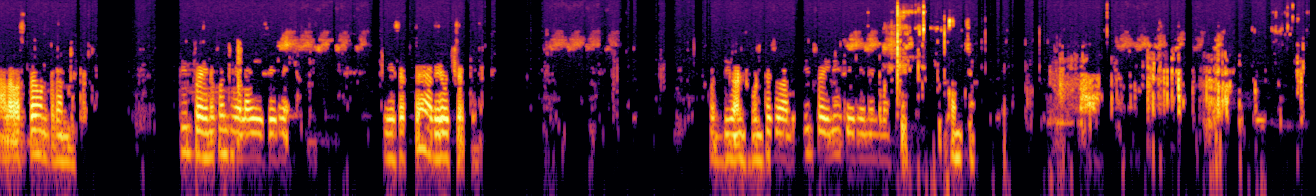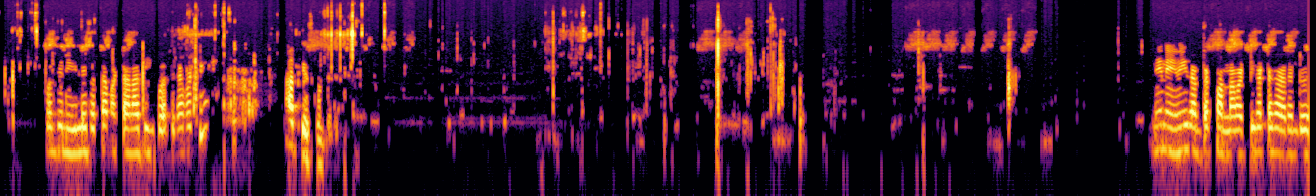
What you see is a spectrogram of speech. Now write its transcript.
అలా వస్తూ ఉంటుంది అన్నమాట దీనిపైన కొంచెం ఎలా వేసేదే వేసేస్తే అదే వచ్చేస్తుంది కొద్దిగా అంటుకుంటే చాలు. దీనిపైన వేసేదేనండి మనకి కొంచెం. కొంచెం నీళ్ళు చెత్త మట్టి అలా దిగిపోతుంది కాబట్టి అది నేనేమి ఇదంతా కొన్న మట్టి గట్ట కాదండి.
